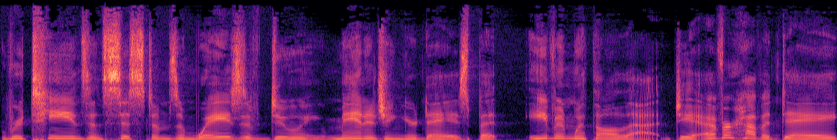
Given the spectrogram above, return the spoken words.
routines and systems and ways of doing managing your days but even with all that do you ever have a day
